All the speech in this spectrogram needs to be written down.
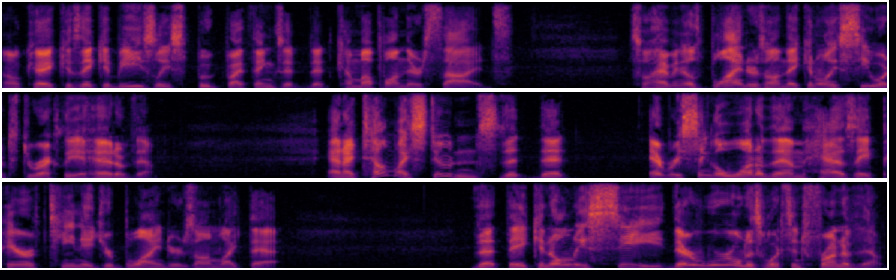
Okay? Because they could be easily spooked by things that, that come up on their sides. So having those blinders on, they can only see what's directly ahead of them. And I tell my students that that every single one of them has a pair of teenager blinders on like that. That they can only see their world is what's in front of them.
